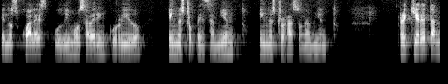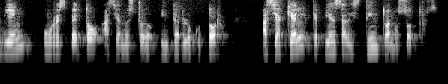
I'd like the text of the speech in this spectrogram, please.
en los cuales pudimos haber incurrido en nuestro pensamiento, en nuestro razonamiento. Requiere también un respeto hacia nuestro interlocutor, hacia aquel que piensa distinto a nosotros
